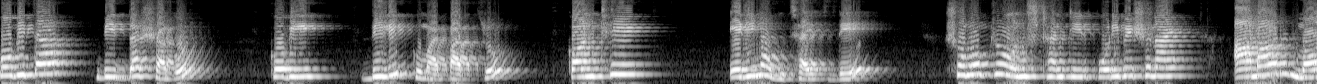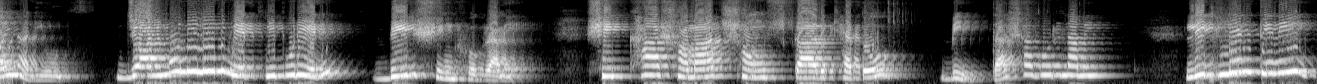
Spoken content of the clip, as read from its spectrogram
কবিতা বিদ্যাসাগর, কবি দিলীপ কুমার পাত্র, কণ্ঠে এরিনা গুছাইত দে, সমগ্র অনুষ্ঠানটির পরিবেশনায় আমার ময়না নিউজ। জন্ম নিলেন মেদিনীপুরের বীরসিংহ গ্রামে। শিক্ষা, সমাজ, সংস্কার খ্যাত বিদ্যাসাগর নামে। লিখলেন তিনি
